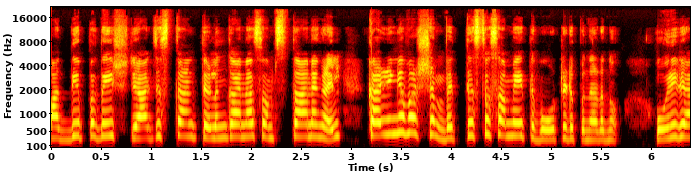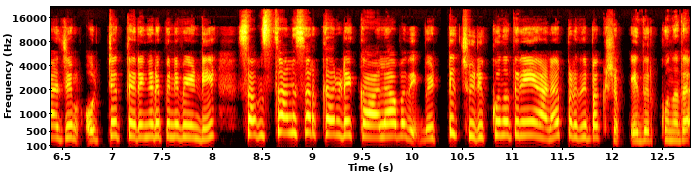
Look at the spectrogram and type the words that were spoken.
മധ്യപ്രദേശ് രാജസ്ഥാൻ തെലങ്കാന സംസ്ഥാനങ്ങളിൽ കഴിഞ്ഞ വർഷം വ്യത്യസ്ത സമയത്ത് വോട്ടെടുപ്പ് നടന്നു. ഒരു രാജ്യം ഒറ്റ തെരഞ്ഞെടുപ്പിന് വേണ്ടി സംസ്ഥാന സർക്കാരുടെ കാലാവധി വെട്ടിച്ചുരുക്കുന്നതിനെയാണ് പ്രതിപക്ഷം എതിർക്കുന്നത്.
